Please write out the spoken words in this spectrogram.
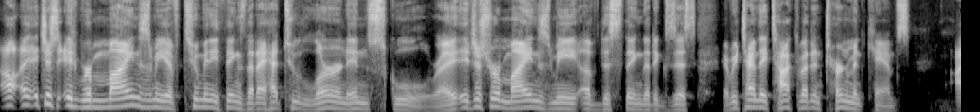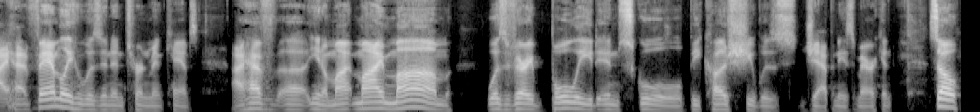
uh, it just it reminds me of too many things that I had to learn in school, right? It just reminds me of this thing that exists. Every time they talked about internment camps, I have family who was in internment camps. I have, uh, you know, my my mom was very bullied in school because she was Japanese American. So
